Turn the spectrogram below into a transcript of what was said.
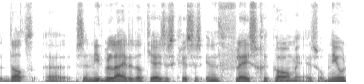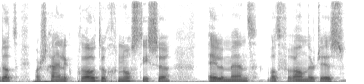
dat uh, ze niet beleiden dat Jezus Christus in het vlees gekomen is. Opnieuw dat waarschijnlijk protognostische element wat veranderd is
